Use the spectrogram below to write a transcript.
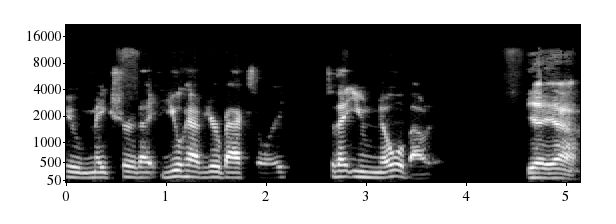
to make sure that you have your backstory so that you know about it. Yeah, yeah.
